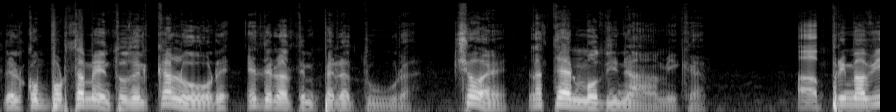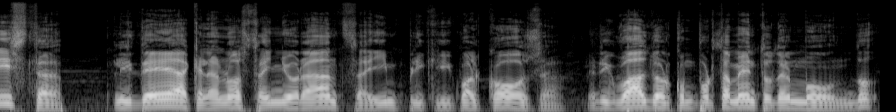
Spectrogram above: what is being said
del comportamento del calore e della temperatura, cioè la termodinamica. A prima vista, l'idea che la nostra ignoranza implichi qualcosa riguardo al comportamento del mondo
